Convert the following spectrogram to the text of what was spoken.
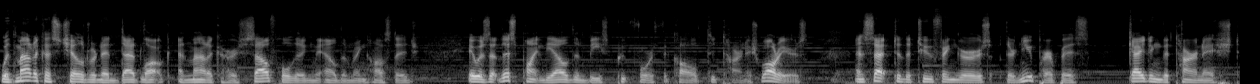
With Marika's children in deadlock and Marika herself holding the Elden Ring hostage, it was at this point the Elden Beast put forth the call to tarnish warriors, and set to the Two Fingers their new purpose, guiding the Tarnished,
